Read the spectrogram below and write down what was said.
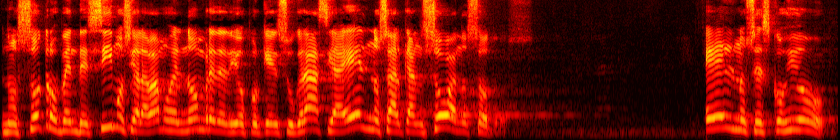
Nosotros bendecimos y alabamos el nombre de Dios porque en su gracia Él nos alcanzó a nosotros. Él nos escogió.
